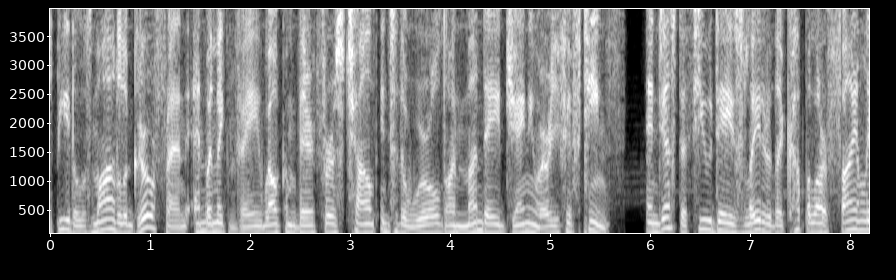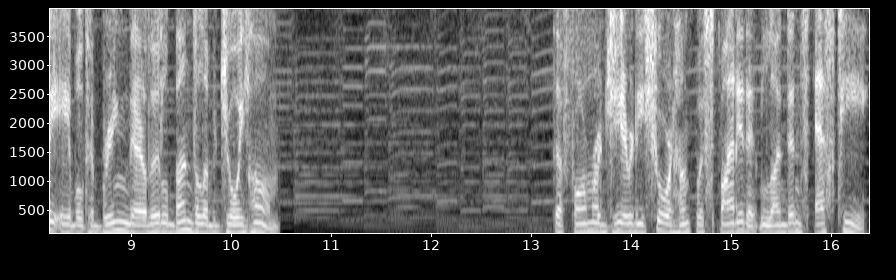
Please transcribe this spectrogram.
Beadle's model girlfriend Emma McVey welcomed their first child into the world on Monday, January 15, and just a few days later the couple are finally able to bring their little bundle of joy home. The former Geordie Shore hunk was spotted at London's St.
